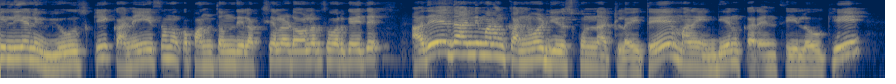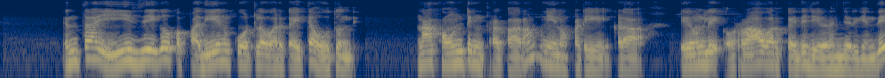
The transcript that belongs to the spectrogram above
మిలియన్ వ్యూస్కి కనీసం ఒక పంతొమ్మిది లక్షల డాలర్స్ వరకు అయితే. అదే దాన్ని మనం కన్వర్ట్ చేసుకున్నట్లయితే మన ఇండియన్ కరెన్సీలోకి ఎంత ఈజీగా ఒక పదిహేను కోట్ల వరకు అయితే అవుతుంది. నా కౌంటింగ్ ప్రకారం నేను ఒకటి ఇక్కడ ఓన్లీ రా వర్క్ అయితే చేయడం జరిగింది.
